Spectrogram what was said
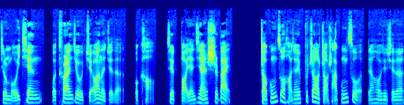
就是某一天，我突然就绝望的觉得，我靠，这保研既然失败，找工作好像又不知道找啥工作，然后就觉得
